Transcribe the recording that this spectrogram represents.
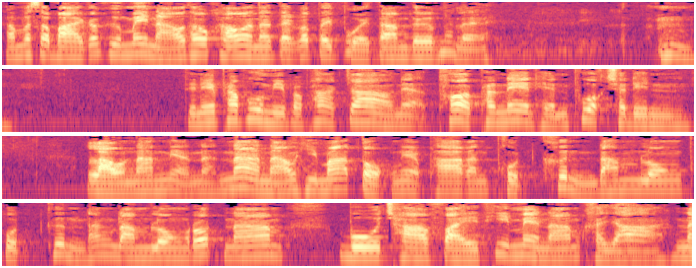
คำว่าสบายก็คือไม่หนาวเท่าเขาอะนะแต่ก็ไปป่วยตามเดิมนั่นแหละทีนี้พระผู้มีพระภาคเจ้าเนี่ย ทอดพระเนตรเห็นพวกชดิน เหล่านั้นเนี่ยหน้าหนาวหิมะตกเนี่ยพากันผุดขึ้นดำลงผุดขึ้น ทั้งดำลงรดน้ำบูชาไฟที่แม่น้ำขยา ใน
